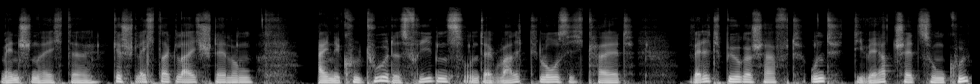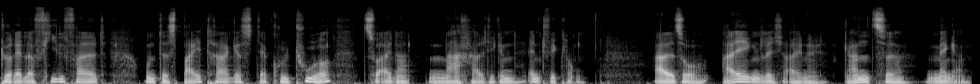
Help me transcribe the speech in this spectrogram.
Menschenrechte, Geschlechtergleichstellung, eine Kultur des Friedens und der Gewaltlosigkeit, Weltbürgerschaft und die Wertschätzung kultureller Vielfalt und des Beitrages der Kultur zu einer nachhaltigen Entwicklung. Also eigentlich eine ganze Menge.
